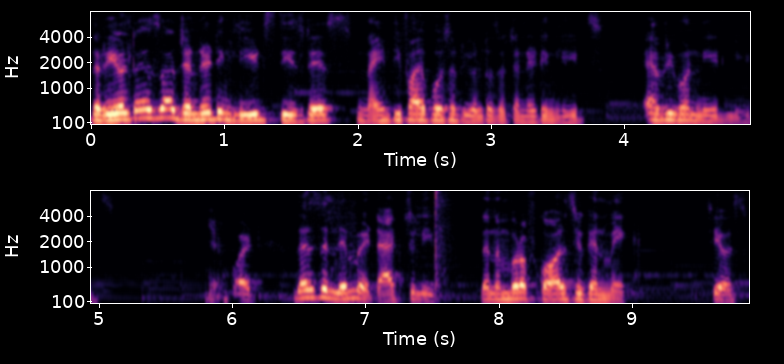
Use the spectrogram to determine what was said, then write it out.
the realtors are generating leads these days 95% realtors are generating leads everyone need leads Yeah. but there's a limit actually the number of calls you can make cheers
